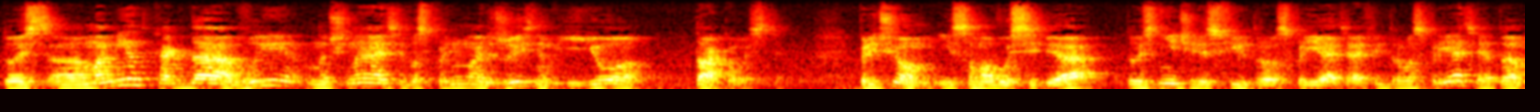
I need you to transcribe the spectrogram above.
То есть момент, когда вы начинаете воспринимать жизнь в ее таковости. Причем и самого себя, то есть не через фильтр восприятия, а фильтр восприятия это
